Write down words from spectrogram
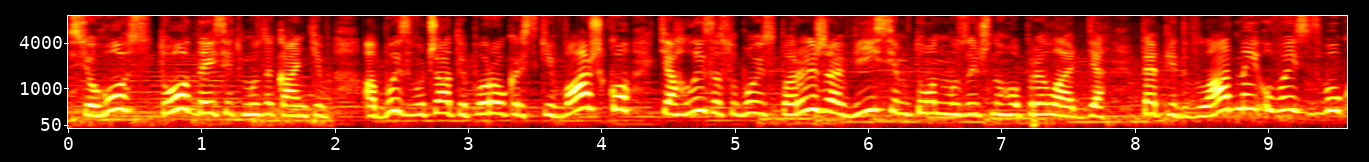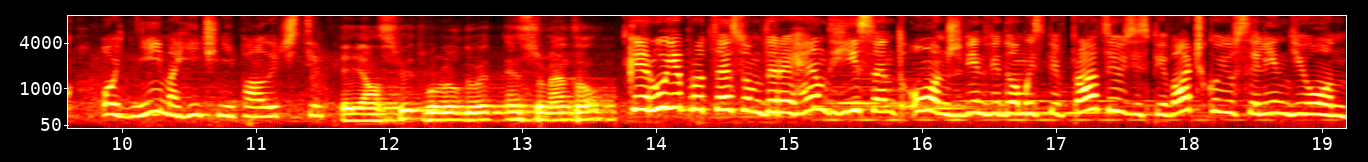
Всього 110 музикантів. Аби звучати по-рокерськи важко, тягли за собою з Парижа 8 тонн музичного приладдя та підвладний увесь звук одній магічній паличці. Керує процесом диригент Гі Сент Онж. Він відомий співпрацею зі співачкою Селін Діон.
